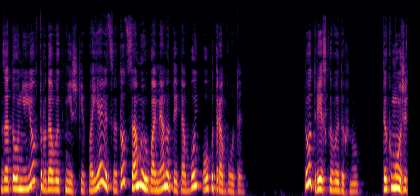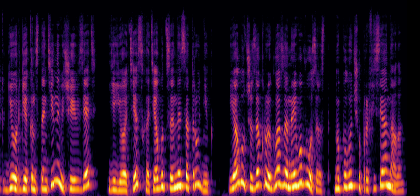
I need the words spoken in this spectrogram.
Зато у нее в трудовой книжке появится тот самый упомянутый тобой опыт работы. Тот резко выдохнул. Так может, Георгия Константиновича и взять? Ее отец хотя бы ценный сотрудник. Я лучше закрою глаза на его возраст, но получу профессионала.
